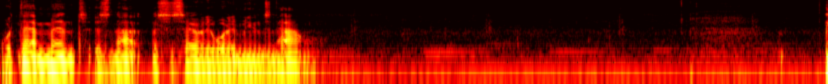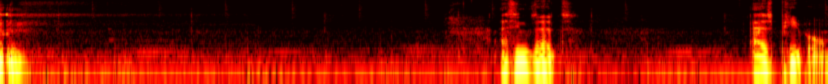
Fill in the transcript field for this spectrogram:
what that meant is not necessarily what it means now. I think that as people,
